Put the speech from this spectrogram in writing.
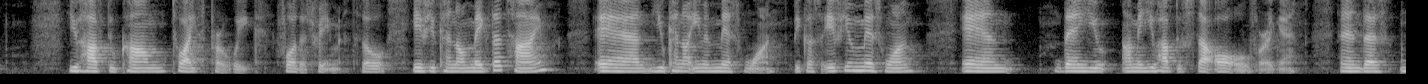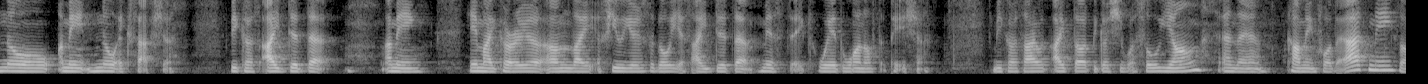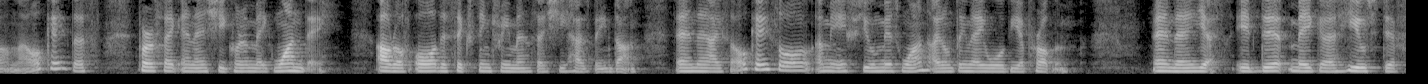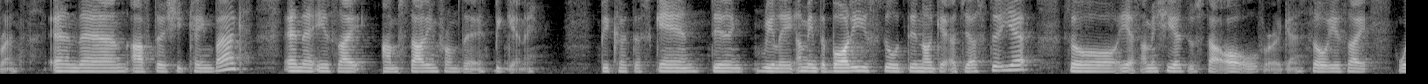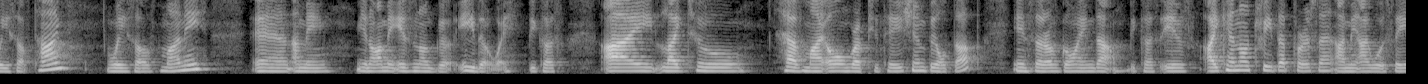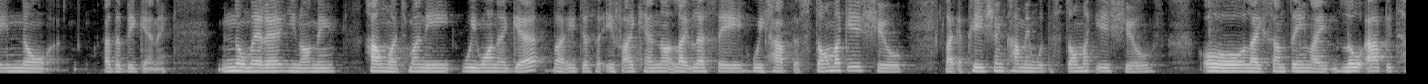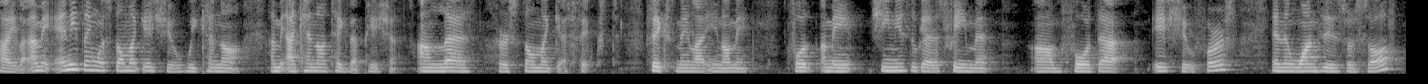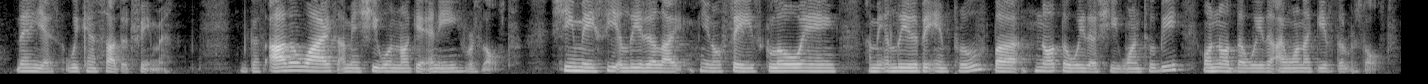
you have to come twice per week for the treatment. So if you cannot make the time and you cannot even miss one because if you miss one and then you i mean you have to start all over again and there's no i mean no exception because I did that. I mean, in my career, um, like a few years ago, yes, I did that mistake with one of the patient because I, I thought because she was so young and then coming for the acne, so I'm like, okay, that's perfect. And then she couldn't make one day out of all the 16 treatments that she has been done. And then I said, okay, so I mean, if you miss one, I don't think that it will be a problem. And then, yes, it did make a huge difference. And then after she came back, and then it's like I'm starting from the beginning because the skin didn't really, I mean, the body still did not get adjusted yet. So, yes, I mean, she has to start all over again. So it's like waste of time, waste of money. And I mean, you know, I mean, it's not good either way because I like to have my own reputation built up instead of going down. Because if I cannot treat that person, I mean, I would say no at the beginning. No matter, you know, I mean, how much money we want to get, but it just if I cannot, like, let's say we have the stomach issue, like a patient coming with the stomach issues, or like something like low appetite, like I mean anything with stomach issue, we cannot. I mean, I cannot take that patient unless her stomach get fixed. Fixed mean like you know, I mean, for I mean, she needs to get a treatment um, for that issue first, and then once it's resolved, then yes, we can start the treatment. Because otherwise, I mean, she will not get any result. She may see a little like you know face glowing, I mean, a little bit improved, but not the way that she want to be, or not the way that I want to give the result.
